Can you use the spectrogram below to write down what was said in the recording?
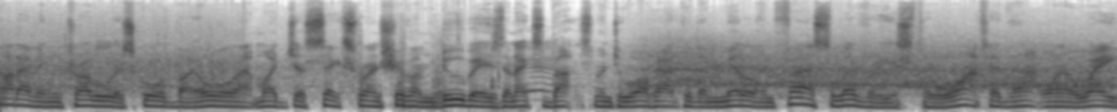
Not having trouble is scored by all that much. Just six runs. Shivam Dube is the next batsman to walk out to the middle, and first delivery is swatted that one away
